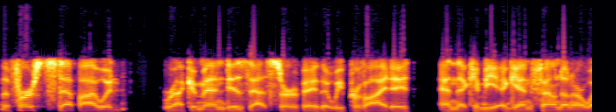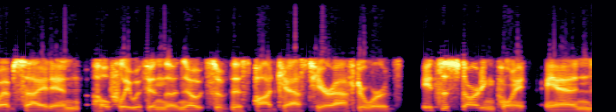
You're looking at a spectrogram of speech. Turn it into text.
The first step I would recommend is that survey that we provided and that can be again found on our website and hopefully within the notes of this podcast here afterwards. It's a starting point, and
